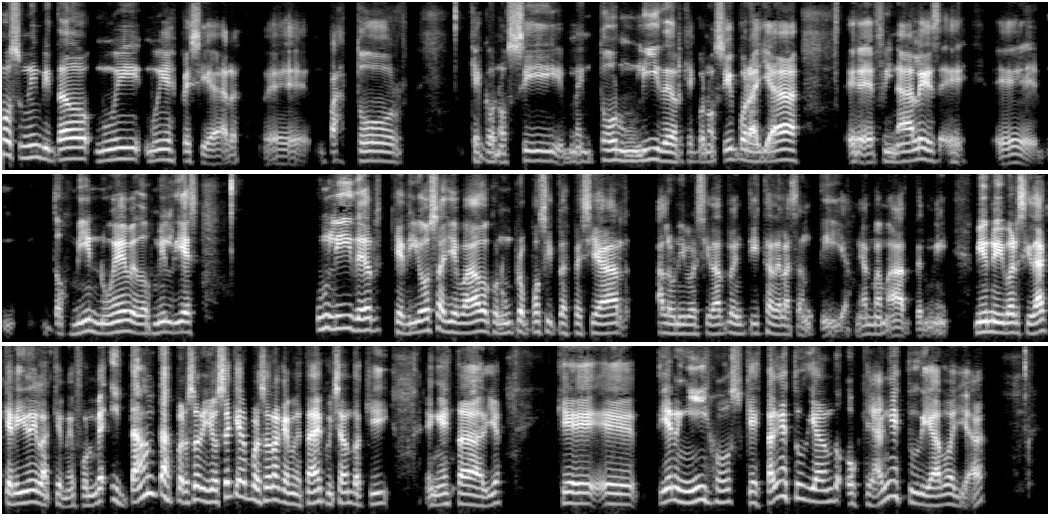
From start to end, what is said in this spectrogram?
tenemos un invitado muy, muy especial, eh, un pastor que conocí, mentor, un líder que conocí por allá, eh, finales 2009, 2010 un líder que Dios ha llevado con un propósito especial a la Universidad Adventista de las Antillas, mi alma mater, mi, universidad querida y la que me formé, y tantas personas, yo sé que hay personas que me están escuchando aquí en esta área, que eh, tienen hijos que están estudiando o que han estudiado allá,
